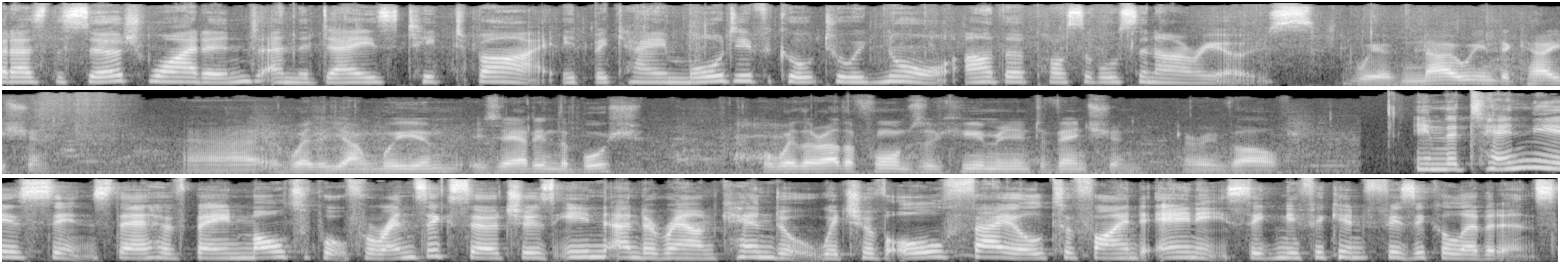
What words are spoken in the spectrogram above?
But as the search widened and the days ticked by, it became more difficult to ignore other possible scenarios. We have no indication uh, whether young William is out in the bush or whether other forms of human intervention are involved. In the 10 years since, there have been multiple forensic searches in and around Kendall, which have all failed to find any significant physical evidence.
